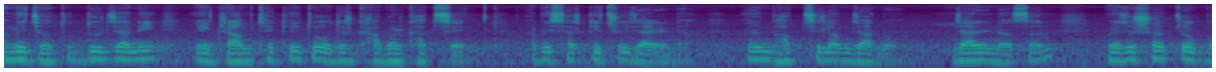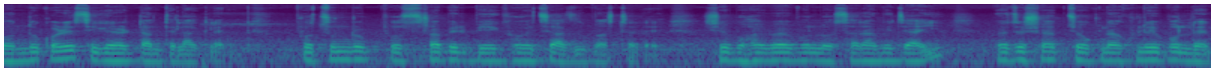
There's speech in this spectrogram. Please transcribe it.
আমি যতদূর জানি, এই গ্রাম থেকেই তো ওদের খাবার খাচ্ছে। আমি, স্যার, কিছুই জানি না। আমি ভাবছিলাম, জানো? জানি না, স্যার। মেজর সাহেব চোখ বন্ধ করে সিগারেট টানতে লাগলেন। প্রচণ্ড প্রস্রাবের বেগ হয়েছে আজিজ মাস্টারের। সে ভয় ভয় বলল, স্যার, আমি যাই। মেজর সাহেব চোখ না খুলে বললেন,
